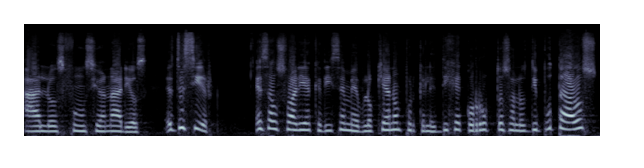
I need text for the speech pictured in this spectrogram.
a los funcionarios. Es decir, esa usuaria que dice me bloquearon porque les dije corruptos a los diputados,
